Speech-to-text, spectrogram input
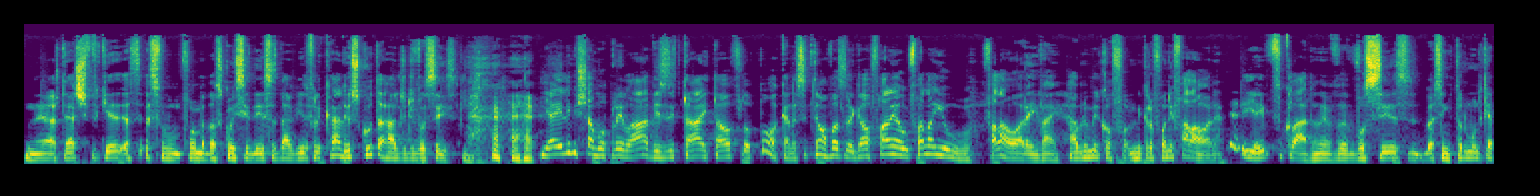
né? Até acho que foi uma das coincidências da vida. Eu falei, cara, eu escuto a rádio de vocês. e aí ele me chamou pra ir lá visitar e tal. Falou, pô, cara, você tem uma voz legal, fala aí, fala aí, fala a hora aí, vai. Abre o microfone, microfone e fala a hora. E aí, claro, né? Vocês, assim, todo mundo que é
